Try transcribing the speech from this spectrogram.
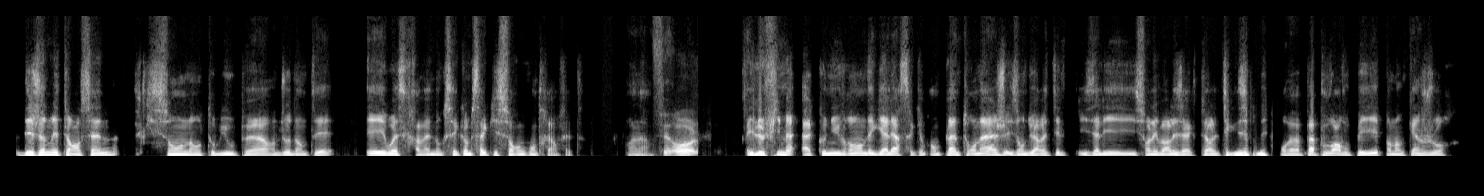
des jeunes metteurs en scène qui sont Toby Hooper, Joe Dante et Wes Craven. Donc c'est comme ça qu'ils se sont rencontrés en fait. Voilà. C'est drôle. Et le film a connu vraiment des galères. C'est qu'en plein tournage, ils ont dû arrêter. Ils allaient, ils sont allés voir les acteurs, les techniciens. On va pas pouvoir vous payer pendant 15 jours.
